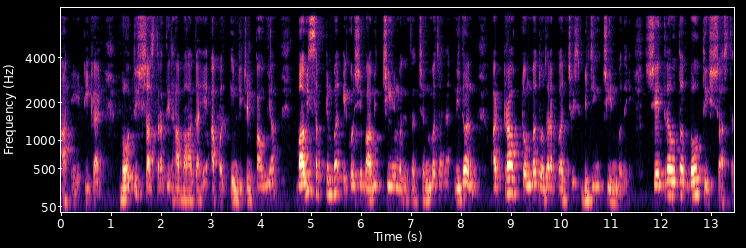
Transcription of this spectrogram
आहे. ठीक आहे? भौतिक शास्त्रातील हा भाग आहे. आपण इंडिजिन पाहूया. बावीस सप्टेंबर एकोणीसशे बावीस चीन मध्ये त्याचा जन्म झाला. निधन अठरा ऑक्टोबर दोन हजार पंचवीस बीजिंग चीन मध्ये क्षेत्र होतं भौतिकशास्त्र.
